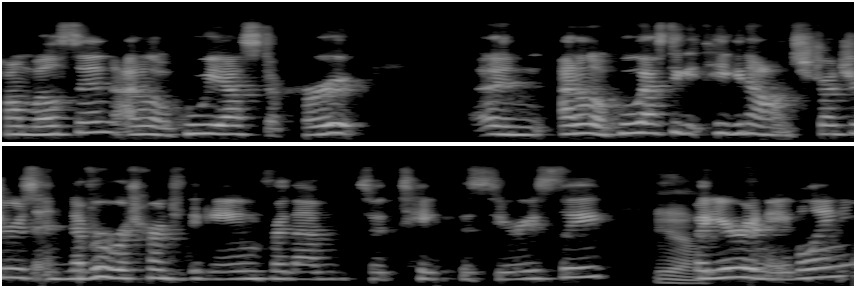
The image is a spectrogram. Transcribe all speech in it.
Tom Wilson. I don't know who he has to hurt. And I don't know who has to get taken out on stretchers and never return to the game for them to take this seriously. Yeah. But you're enabling it.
